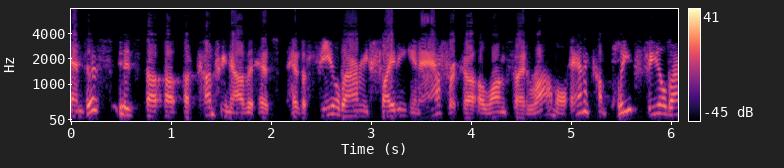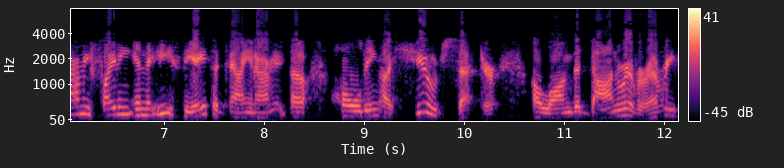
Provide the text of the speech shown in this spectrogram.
And this is a, a, country now that has, has a field army fighting in Africa alongside Rommel and a complete field army fighting in the east, the 8th Italian Army uh, holding a huge sector along the Don River. Every,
